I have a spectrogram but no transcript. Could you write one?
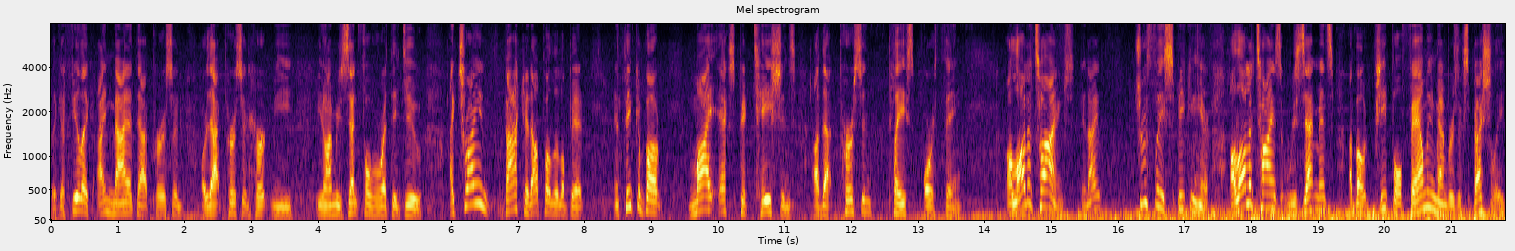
like I feel like I'm mad at that person or that person hurt me, you know, I'm resentful for what they do, I try and back it up a little bit and think about my expectations of that person, place, or thing. A lot of times, and I truthfully speaking here, a lot of times resentments about people, family members especially,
